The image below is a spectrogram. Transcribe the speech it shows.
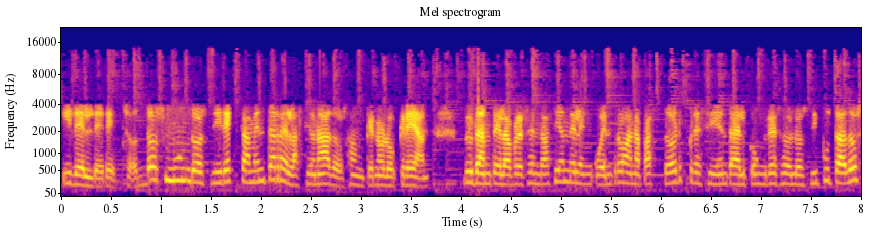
y del derecho, dos mundos directamente relacionados, aunque no lo crean. Durante la presentación del encuentro, Ana Pastor, presidenta del Congreso de los Diputados,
